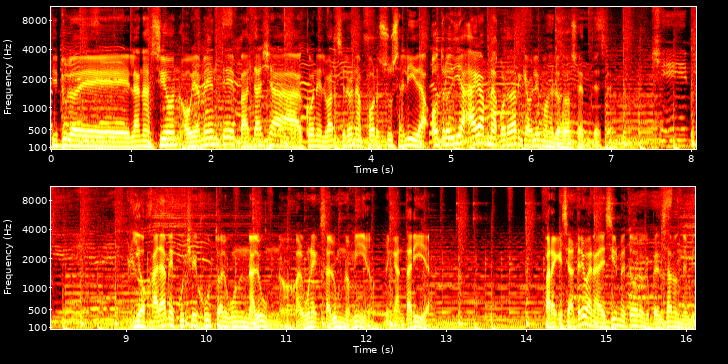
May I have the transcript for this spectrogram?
título de La Nación, obviamente, batalla con el Barcelona por su salida. Otro día, háganme acordar que hablemos de los docentes. eh. Y ojalá me escuche justo algún alumno, algún exalumno mío, me encantaría. Para que se atrevan a decirme todo lo que pensaron de mí.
